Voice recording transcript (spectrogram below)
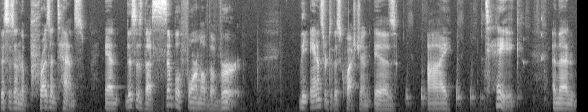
This is in the present tense, and this is the simple form of the verb. The answer to this question is I take, and then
